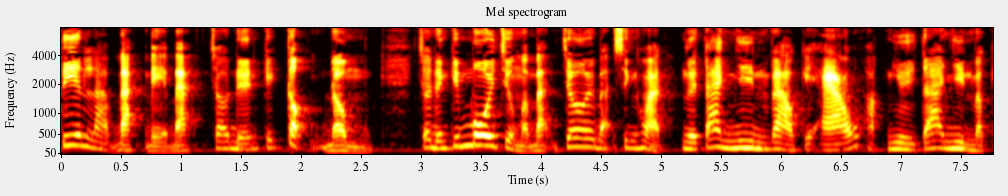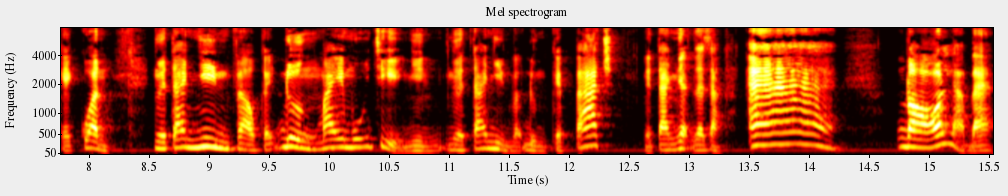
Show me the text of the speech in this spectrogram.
tiên là bạn bè bạn cho đến cái cộng đồng, cho đến cái môi trường mà bạn chơi, bạn sinh hoạt, người ta nhìn vào cái áo hoặc người ta nhìn vào cái quần, người ta nhìn vào cái đường may mũi chỉ, nhìn, người ta nhìn vào đường cái patch, người ta nhận ra rằng à đó là bạn,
